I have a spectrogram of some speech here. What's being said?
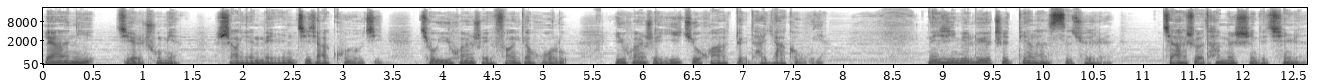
梁安妮接着出面上演美人计加苦肉计，求余欢水放一条活路。余欢水一句话怼他哑口无言。那些因为劣质电缆死去的人，假设他们是你的亲人，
